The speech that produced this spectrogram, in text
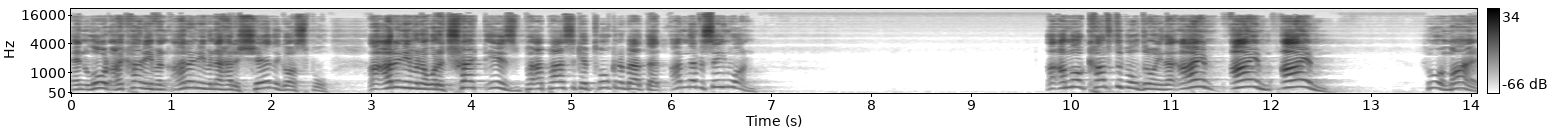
and Lord, I can't even, I don't even know how to share the gospel. I, I don't even know what a tract is. Our Pastor kept talking about that. I've never seen one. I, I'm not comfortable doing that. I'm, I'm, I'm. Who am I?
